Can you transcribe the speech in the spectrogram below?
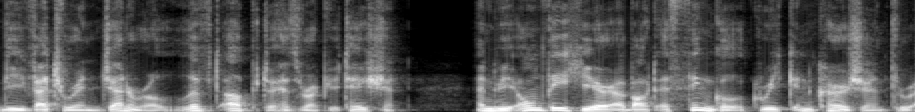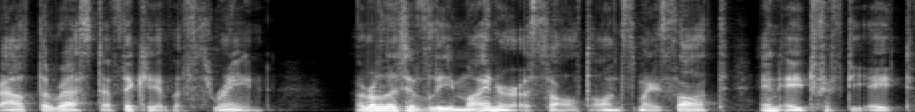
The veteran general lived up to his reputation, and we only hear about a single Greek incursion throughout the rest of the caliph's reign, a relatively minor assault on Smaysat in 858.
